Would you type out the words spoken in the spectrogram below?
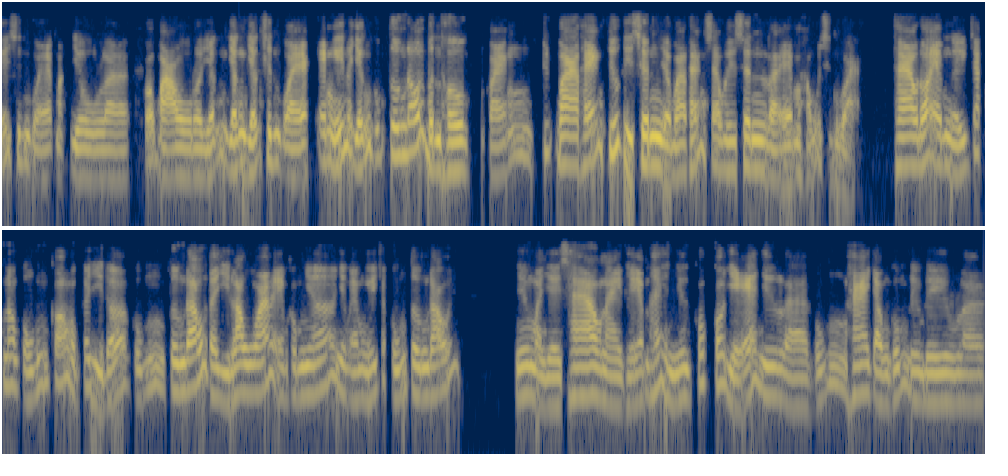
cái sinh hoạt mặc dù là có bầu rồi vẫn vẫn vẫn sinh hoạt em nghĩ nó vẫn cũng tương đối bình thường. Khoảng trước 3 tháng trước khi sinh và 3 tháng sau khi sinh là em không có sinh hoạt sau đó em nghĩ chắc nó cũng có một cái gì đó cũng tương đối tại vì lâu quá em không nhớ nhưng mà em nghĩ chắc cũng tương đối. Nhưng mà về sau này thì em thấy hình như có có vẻ như là cũng hai chồng cũng đều đều là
